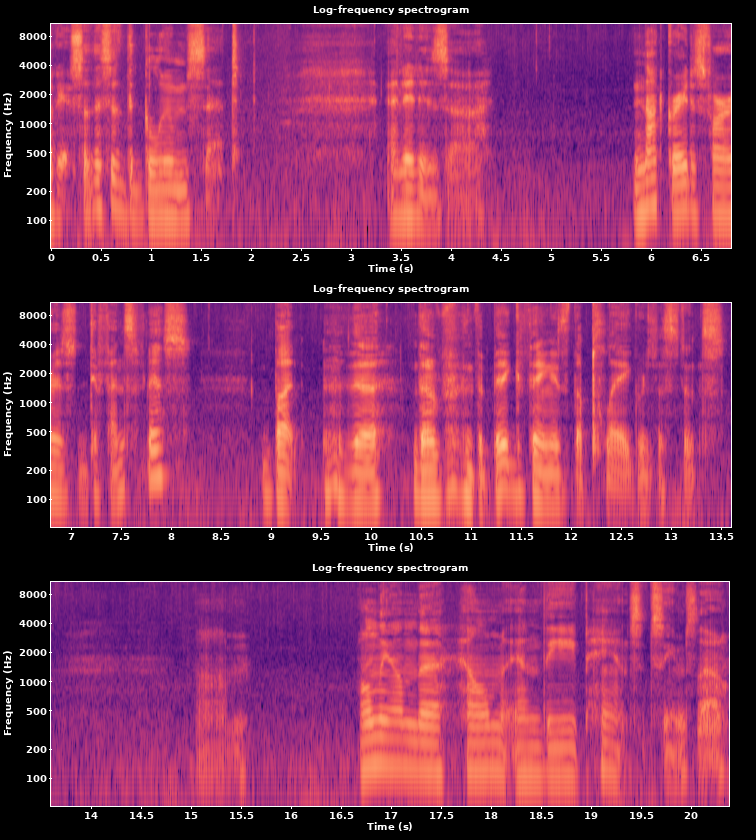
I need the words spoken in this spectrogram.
Okay, so this is the Gloom set. And it is uh, not great as far as defensiveness, but the the the big thing is the plague resistance. Um, only on the helm and the pants, it seems, though.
